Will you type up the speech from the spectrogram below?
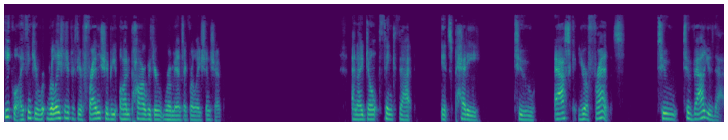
equal. I think your relationship with your friends should be on par with your romantic relationship. And i don't think that it's petty to ask your friends to to value that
